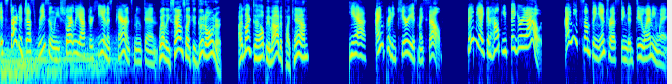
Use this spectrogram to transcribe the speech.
It started just recently, shortly after he and his parents moved in. Well, he sounds like a good owner. I'd like to help him out if I can. Yeah, I'm pretty curious myself. Maybe I can help you figure it out. I need something interesting to do anyway.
